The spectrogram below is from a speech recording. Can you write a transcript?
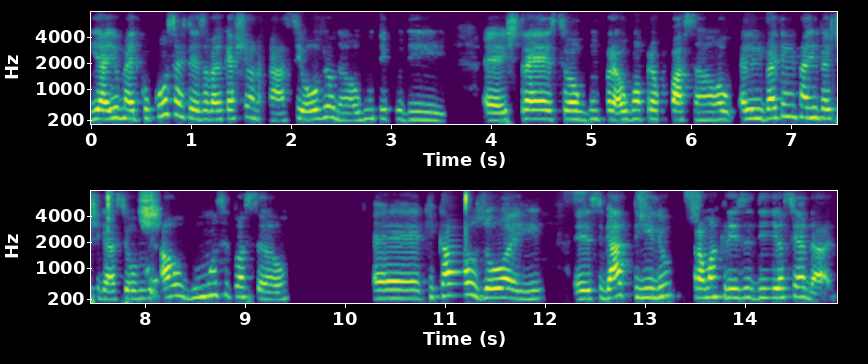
e aí o médico com certeza vai questionar se houve ou não algum tipo de é, estresse é, ou algum, alguma preocupação. Ele vai tentar investigar se houve alguma situação é, que causou aí esse gatilho para uma crise de ansiedade.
